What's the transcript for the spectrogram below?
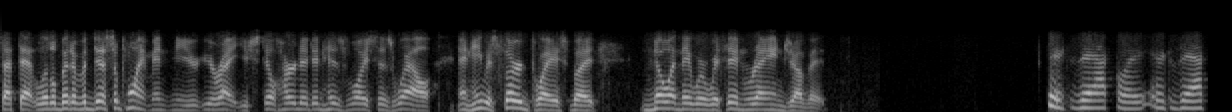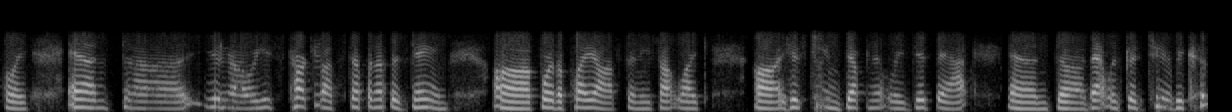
set that little bit of a disappointment. You're, you're right. You still heard it in his voice as well. And he was third place, but knowing they were within range of it. Exactly, exactly. And, uh, you know, he's talked about stepping up his game uh, for the playoffs, and he felt like uh, his team definitely did that. And uh, that was good, too, because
